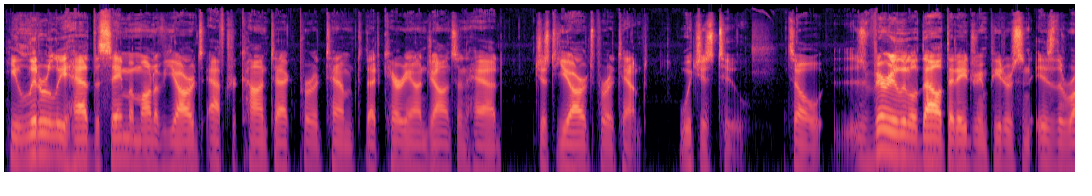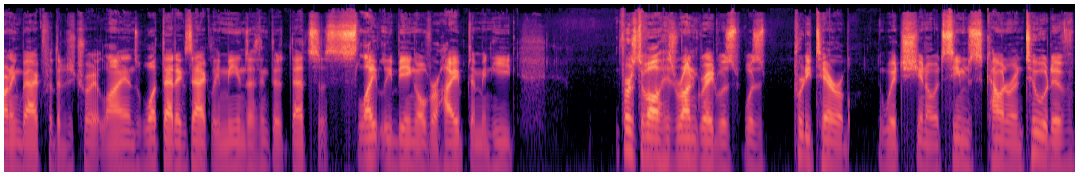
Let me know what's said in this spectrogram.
He literally had the same amount of yards after contact per attempt that Kerryon Johnson had, just yards per attempt, which is two. So there's very little doubt that Adrian Peterson is the running back for the Detroit Lions. What that exactly means, I think that that's slightly being overhyped. I mean, he first of all, his run grade was was pretty terrible, which you know it seems counterintuitive.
